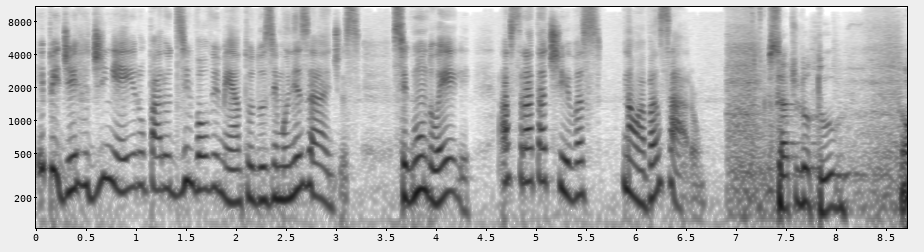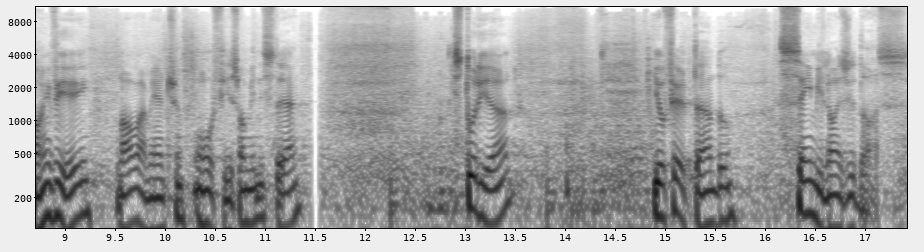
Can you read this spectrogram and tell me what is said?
e pedir dinheiro para o desenvolvimento dos imunizantes. Segundo ele, as tratativas não avançaram. 7 de outubro, então, enviei novamente um ofício ao Ministério, historiando e ofertando 100 milhões de doses.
